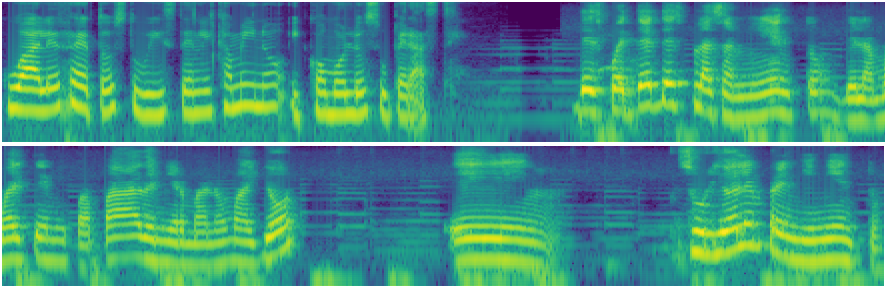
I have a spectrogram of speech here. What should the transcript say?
cuáles retos tuviste en el camino y cómo los superaste. Después del desplazamiento, de la muerte de mi papá, de mi hermano mayor, eh, surgió el emprendimiento,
